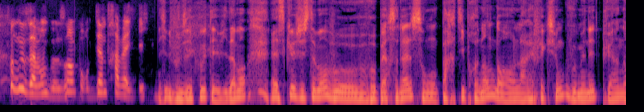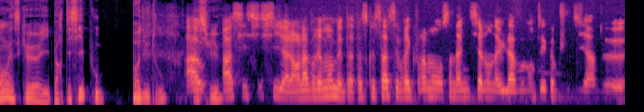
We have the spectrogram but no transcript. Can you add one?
dont nous avons besoin pour bien travailler. Il vous écoute évidemment. Est-ce que justement vos, vos, personnels sont partie prenante dans la réflexion que vous menez depuis un an? Est-ce qu'ils participent ou pas du tout? Ah, ah, si, si, si. Alors là vraiment, mais parce que ça c'est vrai que vraiment au sein d'Amitial on a eu la volonté, comme je vous dis, hein, de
